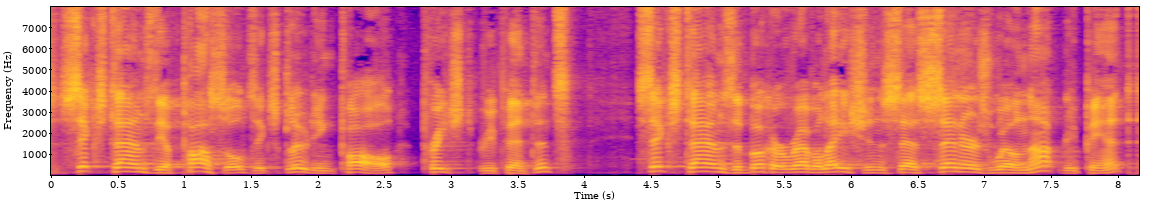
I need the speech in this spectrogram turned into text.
Six times the apostles, excluding Paul, preached repentance. Six times the book of Revelation says sinners will not repent.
